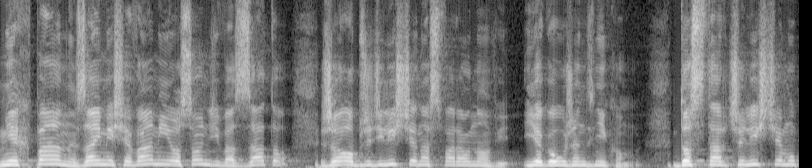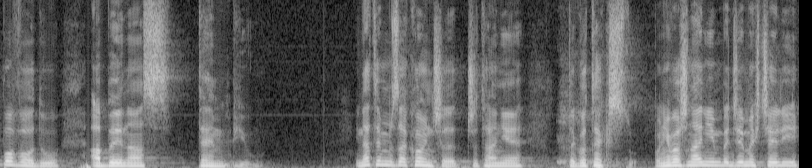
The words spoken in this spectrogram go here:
Niech Pan zajmie się wami i osądzi was za to, że obrzydziliście nas faraonowi i jego urzędnikom. Dostarczyliście mu powodu, aby nas tępił. I na tym zakończę czytanie tego tekstu, ponieważ na nim będziemy chcieli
